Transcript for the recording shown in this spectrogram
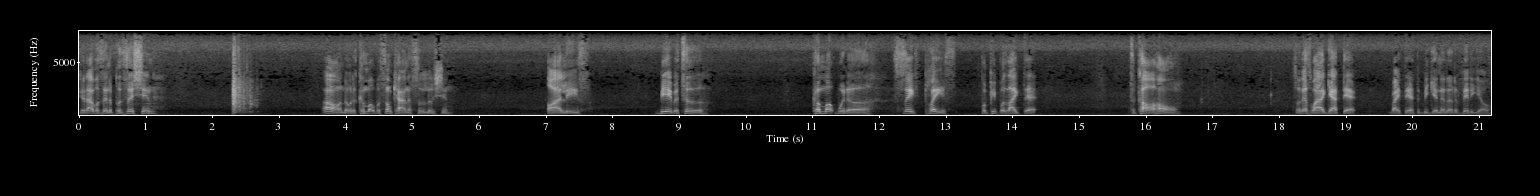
that I was in a position, I don't know, to come up with some kind of solution. Or at least be able to come up with a safe place for people like that to call home. So that's why I got that right there at the beginning of the video.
